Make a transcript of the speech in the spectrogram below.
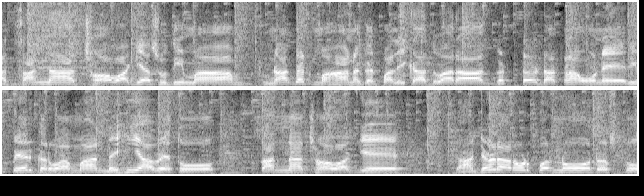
આજ સાંજના છ વાગ્યા સુધીમાં જુનાગઢ મહાનગરપાલિકા દ્વારા ગટ્ટર ઢાંકણાઓને રિપેર કરવામાં નહીં આવે તો સાંજના છ વાગ્યે ઝાંઝરડા રોડ પરનો રસ્તો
